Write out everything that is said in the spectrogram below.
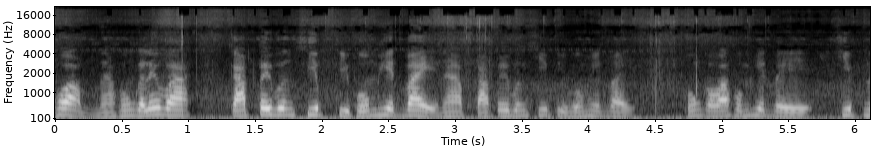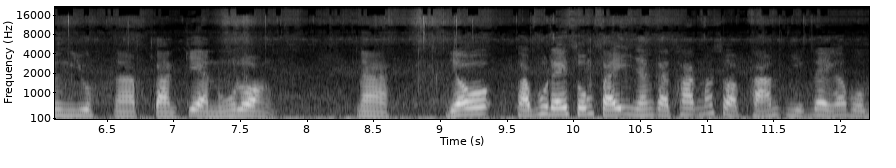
พร้อมนะผมก็เลยว่ากลับไปเบิ้องคลิปที่ผมเฮ็ดไว้นะครับ กลับไปเบิ้องคลิปที่ผมเฮ็ดไว้ผมก็ว่าผมเฮ็ดไว้คลิปหนึ่งอยู่นะครับการแก้หนูร้องนะเดี๋ยวถ้าผู้ใดสงสัยอหยังก็ทักมาสอบถามอีกได้ครับ ผม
